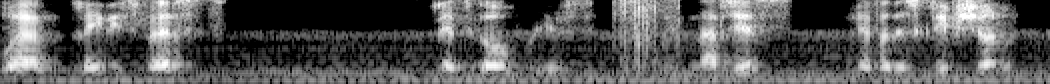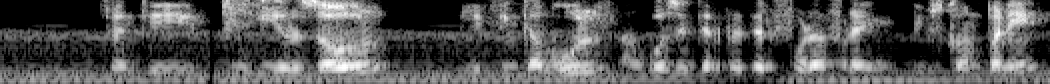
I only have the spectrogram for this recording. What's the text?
Well, ladies first. Let's go with with Narges. We have a description. 22 years old, lived in Kabul and was interpreter for a foreign news company.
